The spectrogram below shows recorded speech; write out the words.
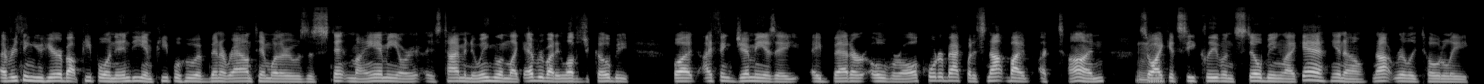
everything you hear about people in Indy and people who have been around him, whether it was his stint in Miami or his time in New England, like everybody loves Jacoby. But I think Jimmy is a a better overall quarterback, but it's not by a ton. Mm-hmm. So I could see Cleveland still being like, eh, you know, not really totally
